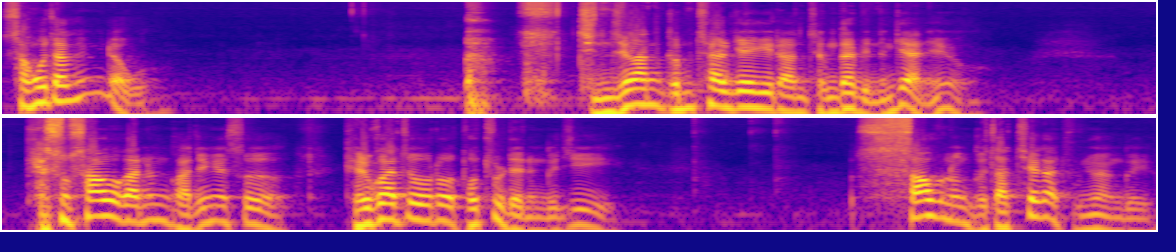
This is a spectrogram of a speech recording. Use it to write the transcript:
상호작용이라고. 진정한 검찰 개혁이라는 정답이 있는 게 아니에요. 계속 싸워가는 과정에서 결과적으로 도출되는 거지 싸우는 그 자체가 중요한 거예요.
